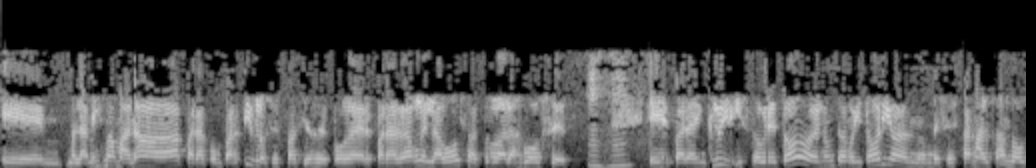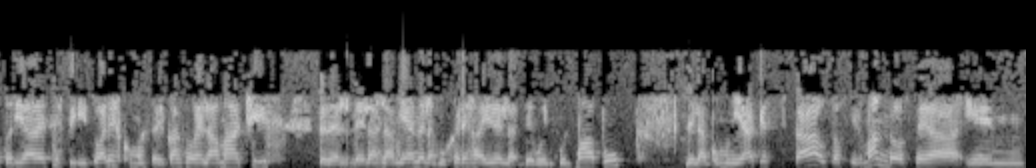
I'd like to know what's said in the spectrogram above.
eh, la misma manada, para compartir los espacios de poder, para darle la voz a todas las voces, eh, para incluir, y sobre todo en un territorio en donde se están alzando autoridades espirituales, como es el caso de la Machi, de, de las Lamien, de las mujeres ahí de, la, de Mapu, de la comunidad que se está autoafirmando, o sea, en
